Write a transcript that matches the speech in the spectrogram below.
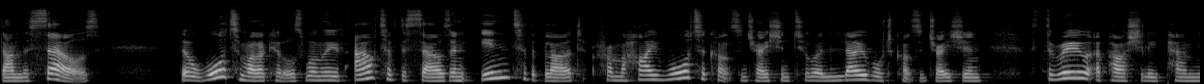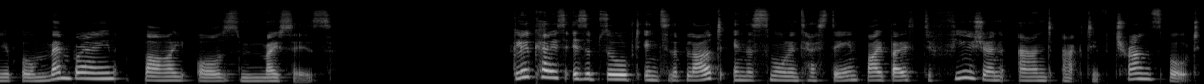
than the cells. The water molecules will move out of the cells and into the blood from a high water concentration to a low water concentration through a partially permeable membrane by osmosis. Glucose is absorbed into the blood in the small intestine by both diffusion and active transport.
